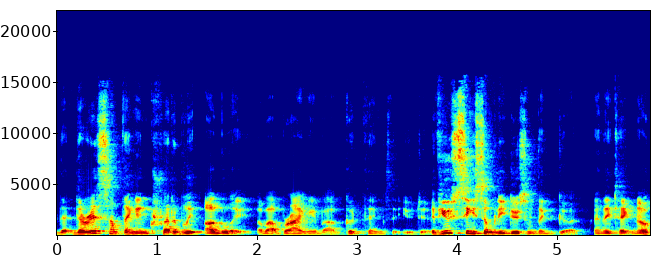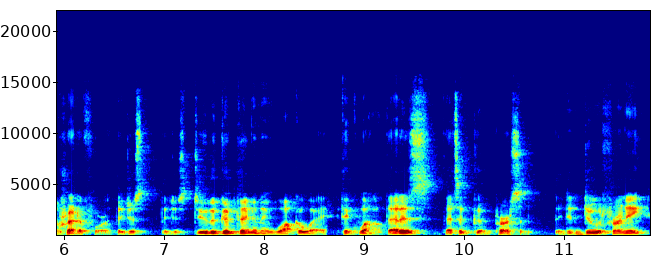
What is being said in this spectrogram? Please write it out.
There is something incredibly ugly about bragging about good things that you do. If you see somebody do something good and they take no credit for it, they just they just do the good thing and they walk away. You think, "Wow, that is that's a good person." They didn't do it for any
